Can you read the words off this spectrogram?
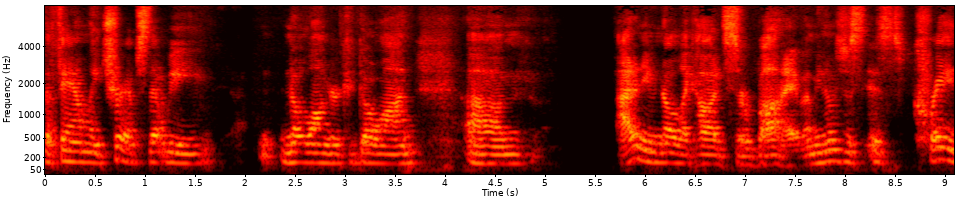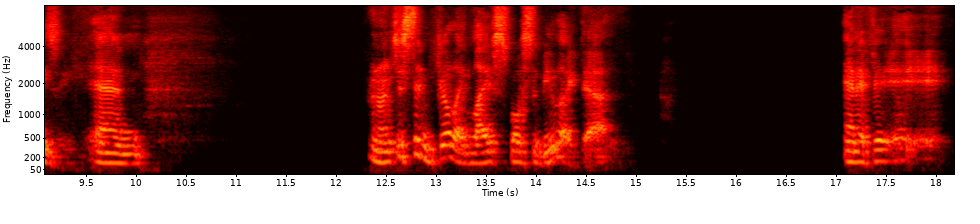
the family trips that we no longer could go on. Um, I didn't even know like how I'd survive. I mean, it was just it's crazy, and you know, it just didn't feel like life's supposed to be like that. And if it, it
